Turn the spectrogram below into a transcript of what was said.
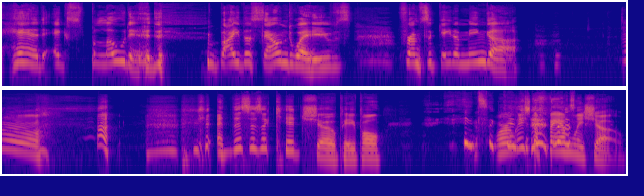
head exploded by the sound waves from Cicada Minga. And this is a kid show, people, or at least a It was- family show.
